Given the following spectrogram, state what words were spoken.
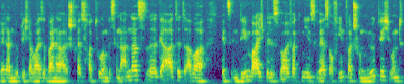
wäre dann möglicherweise bei einer Stressfraktur ein bisschen anders äh, geartet, aber jetzt in dem Beispiel des Läuferknies wäre es auf jeden Fall schon möglich und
